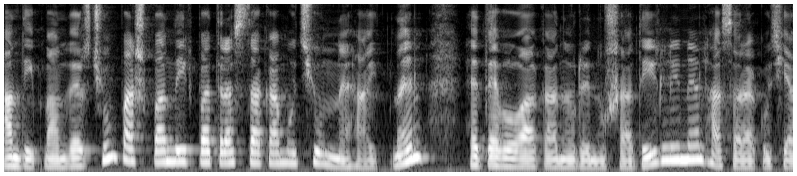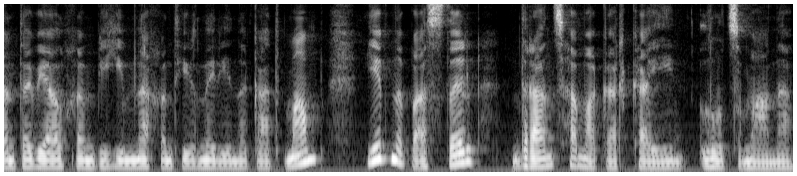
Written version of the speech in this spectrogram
Հանդիպման վերջում պաշտպանն իր պատրաստակամությունն է հայտնել հետևողականորեն ուշադիր լինել հասարակության տվյալ խմբի հիմնախնդիրների նկատմամբ եւ նպաստել դրանց համակարգային լուծմանը։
